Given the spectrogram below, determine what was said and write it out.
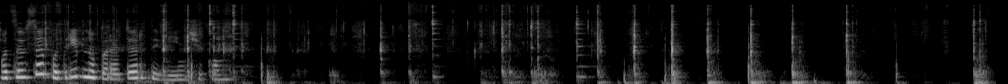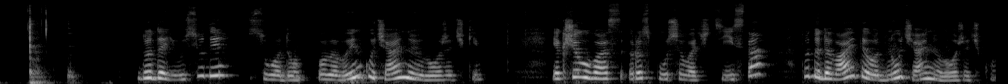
Оце все потрібно перетерти вінчиком. Додаю сюди соду, половинку чайної ложечки. Якщо у вас розпушувач тіста, то додавайте одну чайну ложечку.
